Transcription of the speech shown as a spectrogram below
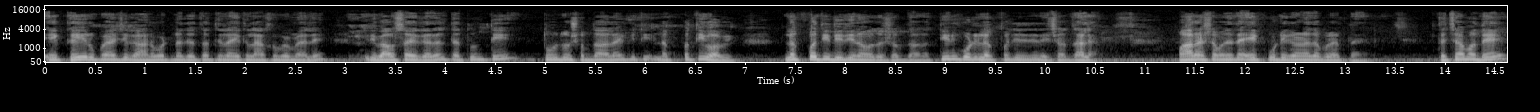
एकही रुपयाची गहाणवट न देता तिला एक लाख रुपये मिळाले. ती व्यवसाय करेल त्यातून ती तो जो शब्द आला आहे की ती लखपती व्हावी. लखपती दिदी नावाचा शब्द आला. तीन कोटी लखपती दिदी देशात झाल्या. महाराष्ट्रामध्ये त्या एक कोटी करण्याचा प्रयत्न आहे. त्याच्यामध्ये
